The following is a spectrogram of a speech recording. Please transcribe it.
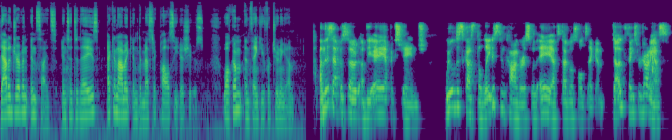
data driven insights into today's economic and domestic policy issues. Welcome, and thank you for tuning in. On this episode of the AAF Exchange, we will discuss the latest in Congress with AAF's Douglas Holtz-Eakin. Doug, thanks for joining us.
